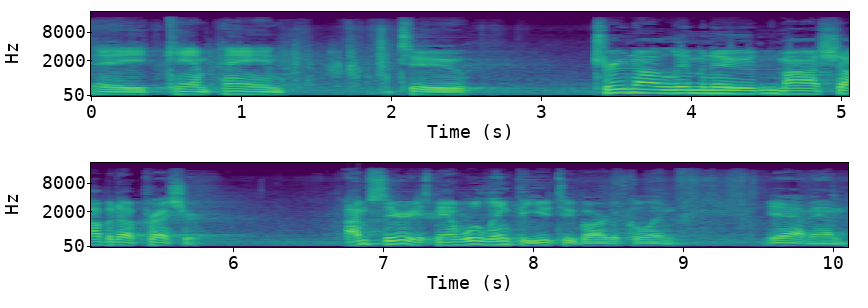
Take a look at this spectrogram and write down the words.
a campaign to True Na Limanu Ma Shabada Pressure. I'm serious, man. We'll link the YouTube article and yeah, man,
